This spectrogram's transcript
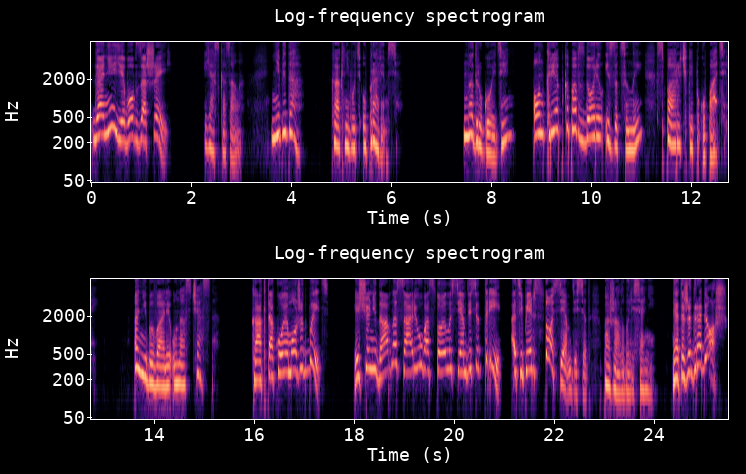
гони его в зашей!» Я сказала. «Не беда, как-нибудь управимся». На другой день он крепко повздорил из-за цены с парочкой покупателей. Они бывали у нас часто. «Как такое может быть? Еще недавно сари у вас стоило 73, а теперь 170!» — пожаловались они. «Это же грабеж!»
